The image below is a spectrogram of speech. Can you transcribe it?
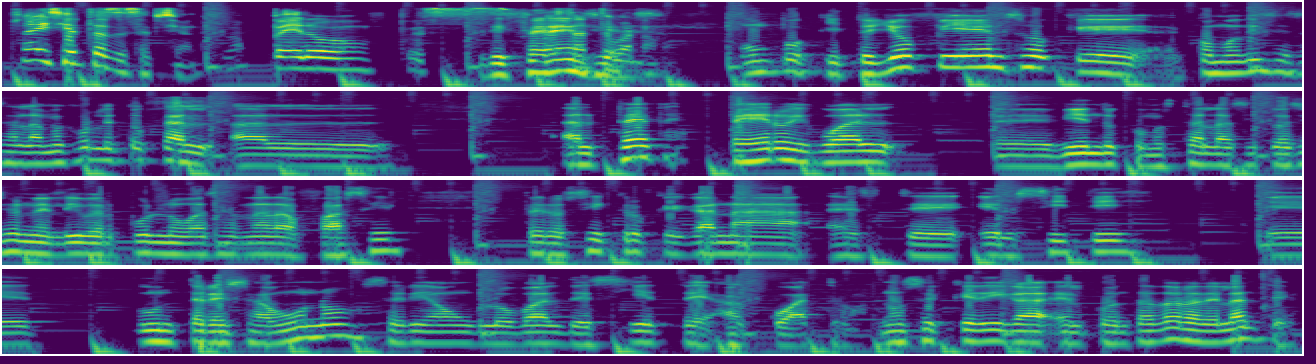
pues hay ciertas decepciones ¿no? pero pues diferencias bueno. un poquito yo pienso que como dices a lo mejor le toca al al, Pep pero igual eh, viendo cómo está la situación el Liverpool no va a ser nada fácil pero sí creo que gana este el City eh, un 3 a 1 sería un global de 7 a 4. No sé qué diga el contador, adelante.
